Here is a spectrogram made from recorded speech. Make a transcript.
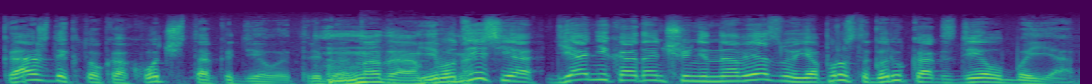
каждый, кто как хочет, так и делает, ребята. Ну, да. И вот да. здесь я, я никогда ничего не навязываю, я просто говорю, как сделал бы я.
